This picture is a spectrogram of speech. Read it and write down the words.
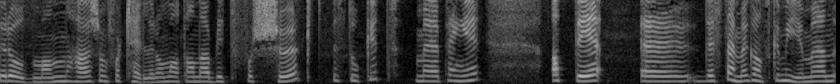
rådmannen her som forteller om at han er blitt forsøkt bestukket med penger, at det, det stemmer ganske mye med en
